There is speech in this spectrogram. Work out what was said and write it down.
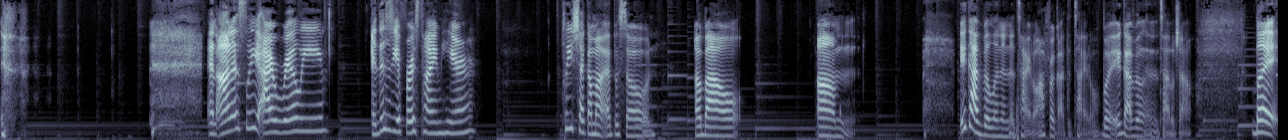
and honestly, I really, and this is your first time here, please check out my episode about um it got villain in the title. I forgot the title, but it got villain in the title, child. But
